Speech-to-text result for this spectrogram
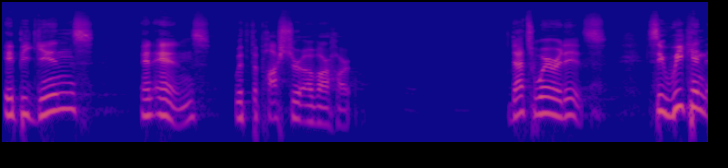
it begins and ends with the posture of our heart. That's where it is. See, we can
